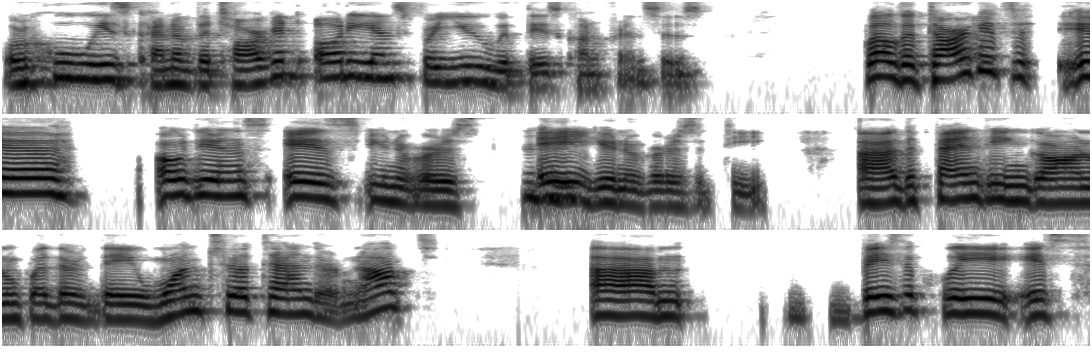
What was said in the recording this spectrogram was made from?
or who is kind of the target audience for you with these conferences well the target uh, audience is univers- mm-hmm. a university uh, depending on whether they want to attend or not um, basically it's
